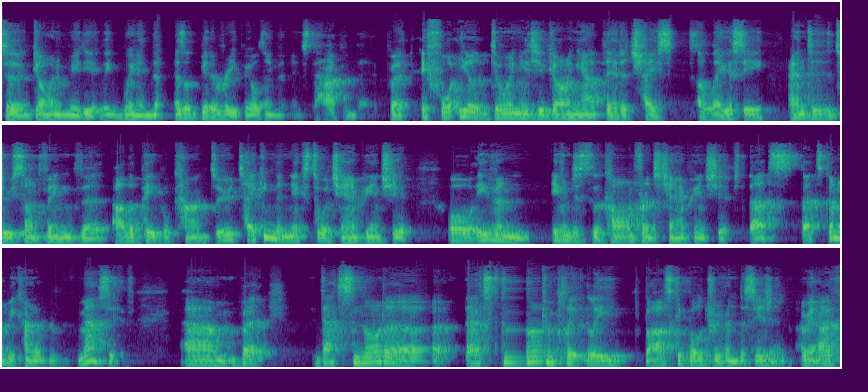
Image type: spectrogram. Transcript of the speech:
to go and immediately win. There's a bit of rebuilding that needs to happen there. But if what you're doing is you're going out there to chase a legacy and to do something that other people can't do, taking the Knicks to a championship or even even just the conference championships, that's that's going to be kind of massive. Um, but that's not a that's not a completely basketball driven decision. I mean, I,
